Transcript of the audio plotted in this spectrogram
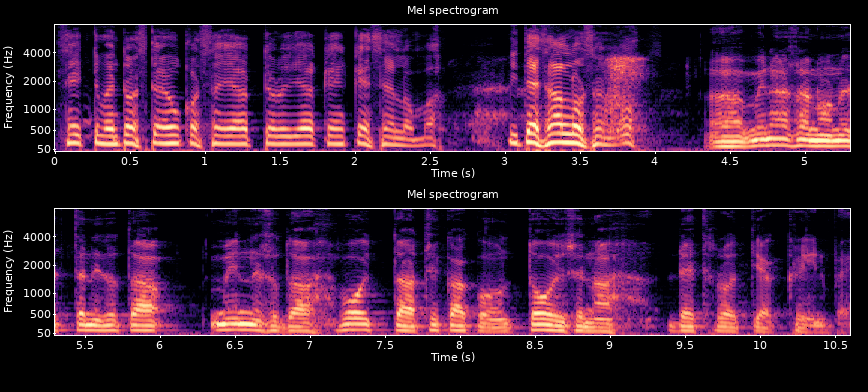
17 joukossa jaottelun jälkeen kesäloma. Miten haluan sanoa? Minä sanon, että niin tota, Minnesota voittaa, Chicago on toisena, Detroit ja Green Bay.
